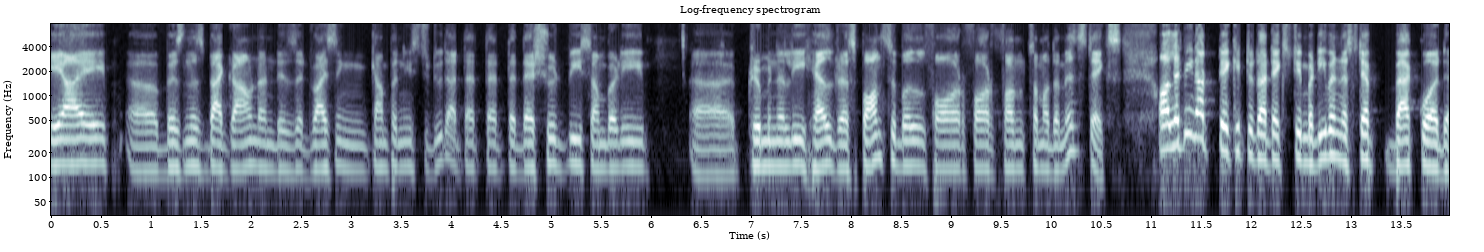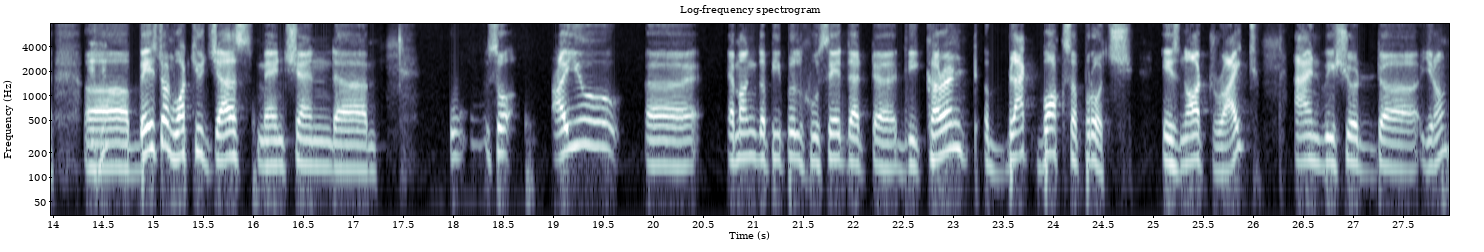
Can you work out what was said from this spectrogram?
AI uh, business background and is advising companies to do that, that, that, that there should be somebody uh, criminally held responsible for, for from some of the mistakes. Uh, let me not take it to that extreme, but even a step backward. Uh, mm-hmm. Based on what you just mentioned, um, so are you uh, among the people who say that uh, the current black box approach is not right and we should, uh, you know,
